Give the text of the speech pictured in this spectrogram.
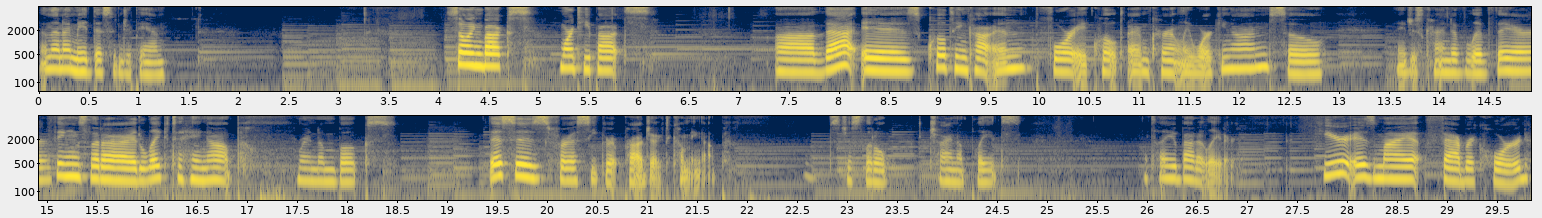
And then I made this in Japan. Sewing box, more teapots. Uh, that is quilting cotton for a quilt I'm currently working on, so they just kind of live there. Things that I'd like to hang up, random books. This is for a secret project coming up. It's just little china plates. I'll tell you about it later. Here is my fabric hoard,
